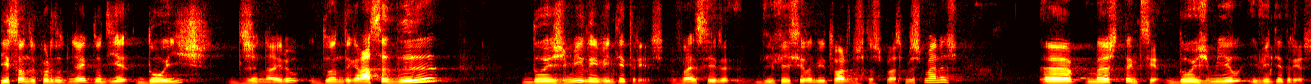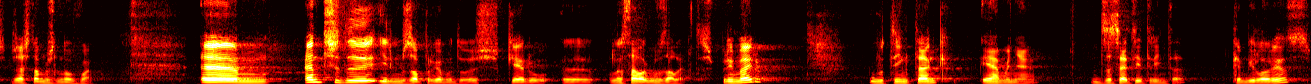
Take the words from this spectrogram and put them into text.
edição do Cor do Dinheiro do dia 2 de janeiro do ano da graça de 2023. Vai ser difícil habituar-nos nas próximas semanas, uh, mas tem de ser 2023. Já estamos de novo ano. Um, antes de irmos ao programa de hoje, quero uh, lançar alguns alertas. Primeiro, o Think Tank é amanhã, 17h30. Camilo Lourenço,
